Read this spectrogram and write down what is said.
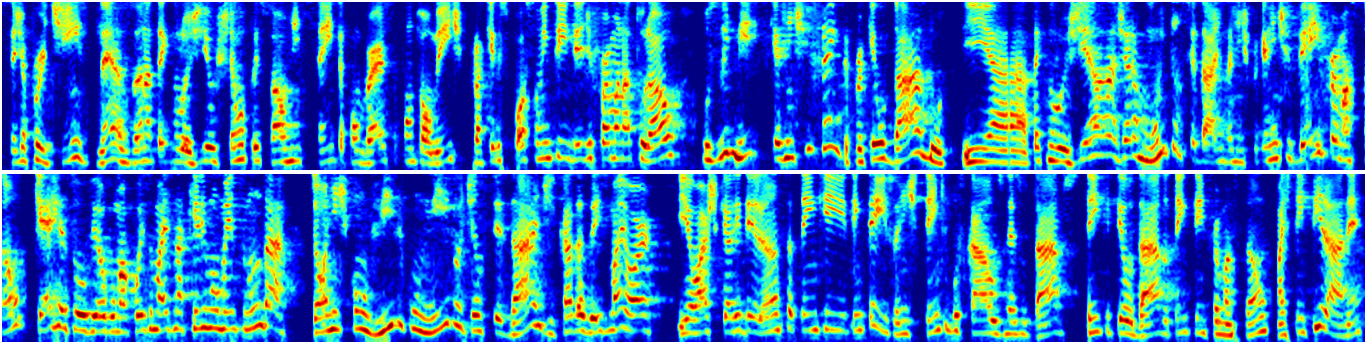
seja por Teams, né, usando a tecnologia, eu chamo o pessoal, a gente senta, conversa pontualmente, para que eles possam entender de forma natural os limites que a gente enfrenta, porque o dado e a tecnologia ela gera muita ansiedade na gente, porque a gente vê a informação, quer resolver alguma coisa, mas naquele momento não dá. Então a gente convive com um nível de ansiedade cada vez maior. E eu acho que a liderança tem que, tem que ter isso. A gente tem que buscar os resultados, tem que ter o dado, tem que ter informação, mas sem pirar, né?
